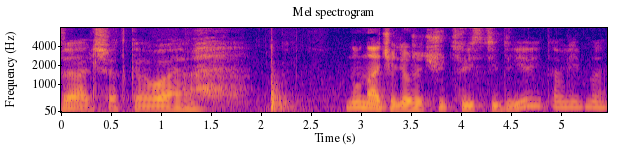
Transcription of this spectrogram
Дальше открываем. Ну, начали уже чуть свести двери, там видно.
